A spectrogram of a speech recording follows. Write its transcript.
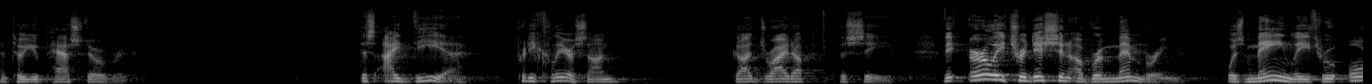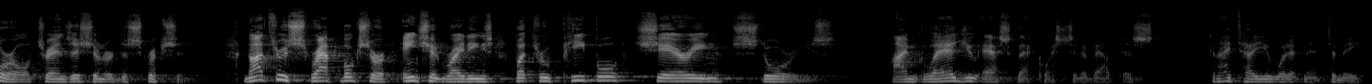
until you passed over it. This idea, pretty clear, son. God dried up the sea. The early tradition of remembering was mainly through oral transition or description not through scrapbooks or ancient writings, but through people sharing stories. I'm glad you asked that question about this. Can I tell you what it meant to me?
